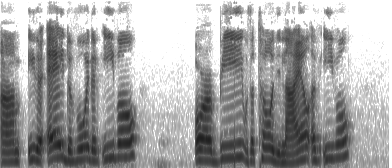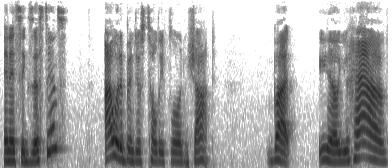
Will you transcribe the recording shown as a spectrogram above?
um, either A, devoid of evil, or B, with a total denial of evil in its existence, I would have been just totally floored and shocked. But, you know, you have,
